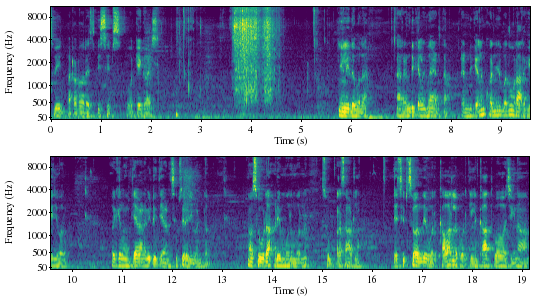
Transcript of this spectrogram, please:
Sweet potato recipe chips. Okay guys நீங்களும் இதே போல் நான் ரெண்டு கிழங்கு தான் எடுத்தேன். ரெண்டு கிழங்கு குறைஞ்சது பார்த்தா ஒரு அரை கேஜி வரும். ஒரு கிழங்கு தேவையான வீட்டுக்கு தேவையான சிப்ஸ் ரெடி பண்ணிட்டோம். நம்ம சூடாக அப்படியே மொறு மொறுன்னு சூப்பராக சாப்பிடலாம். இந்த சிப்ஸ் வந்து ஒரு கவரில் போட்டு கிளீன் காற்று போக வச்சிங்கன்னா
